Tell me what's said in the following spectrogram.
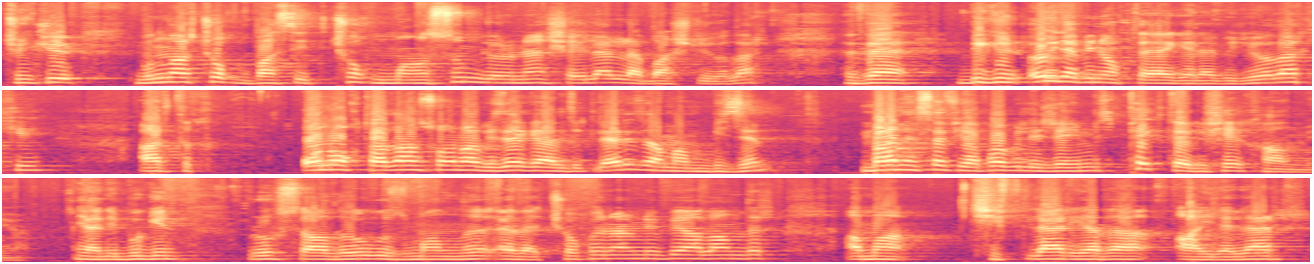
Çünkü bunlar çok basit, çok masum görünen şeylerle başlıyorlar ve bir gün öyle bir noktaya gelebiliyorlar ki artık o noktadan sonra bize geldikleri zaman bizim maalesef yapabileceğimiz pek de bir şey kalmıyor. Yani bugün ruh sağlığı uzmanlığı evet çok önemli bir alandır ama çiftler ya da aileler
